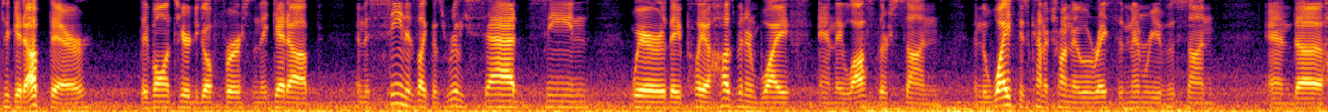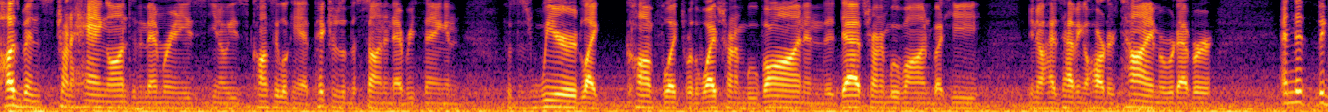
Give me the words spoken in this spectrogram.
to get up there, they volunteered to go first and they get up. And the scene is like this really sad scene where they play a husband and wife and they lost their son. And the wife is kind of trying to erase the memory of the son and the husband's trying to hang on to the memory and he's you know he's constantly looking at pictures of the son and everything and so it's this weird like conflict where the wife's trying to move on and the dad's trying to move on but he you know has having a harder time or whatever. And the, the,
